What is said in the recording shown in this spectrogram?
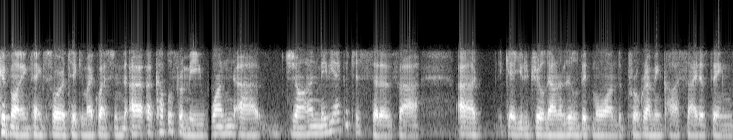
Good morning. Thanks for taking my question. Uh, a couple from me. One, uh, John, maybe I could just sort of uh, get you to drill down a little bit more on the programming cost side of things.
